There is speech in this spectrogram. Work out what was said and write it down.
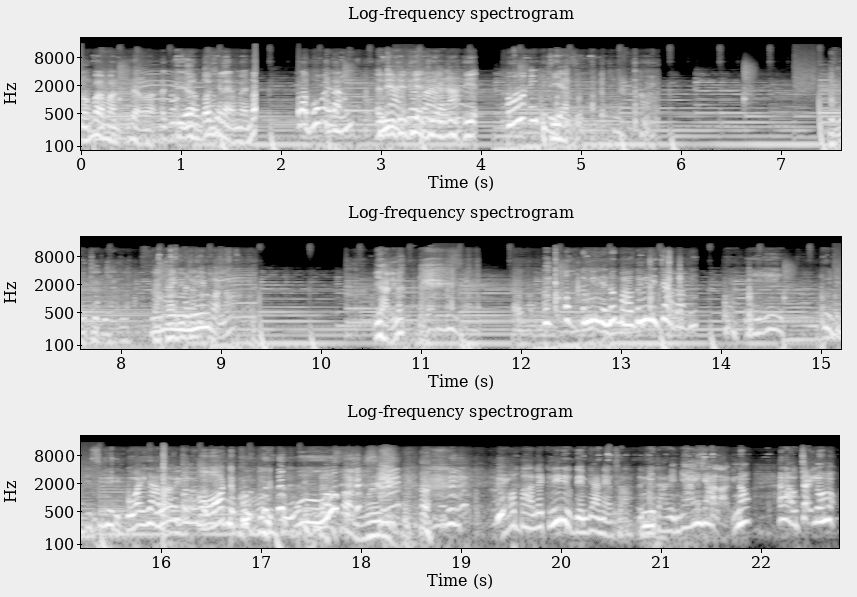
တော့ဘာမှဆက်ပါအတီးတော့ချင်းလိုက်မယ်နော်လာဖိုးမေးလားအဲ့ဒီဒီဒီဒီဒီအော်အေးဒီဒီနိုင် မနှင်းပါနော်ရတယ်နော်အော်သမီးလေးတော့မအောင်သမီးလေးကြပါပြီအေးသမီးဒီပစ္စည်းလေးတွေကိုရလာပြီပေါ့အော်တခုတခုဟောဘာလဲကလေးတွေကိုတင်ပြနေဆိုတာသမီးဒါတွေအများကြီးရလာပြီနော်အဲ့ဒါကိုကြိုက်လုံးတော့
